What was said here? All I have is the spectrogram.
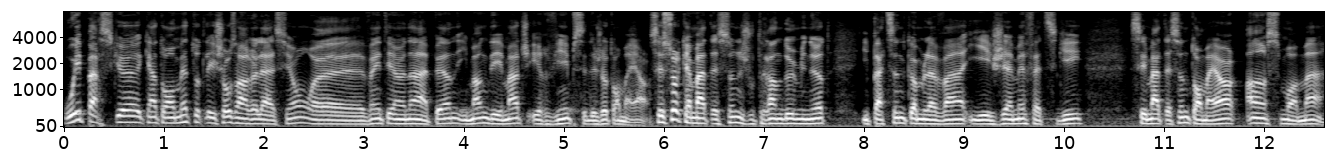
Oui. Parce que quand on met toutes les choses en relation, euh, 21 ans à peine, il manque des matchs, il revient, puis c'est déjà ton meilleur. C'est sûr que Matheson joue 32 minutes, il patine comme le vent, il est jamais fatigué. C'est Matheson ton meilleur en ce moment.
